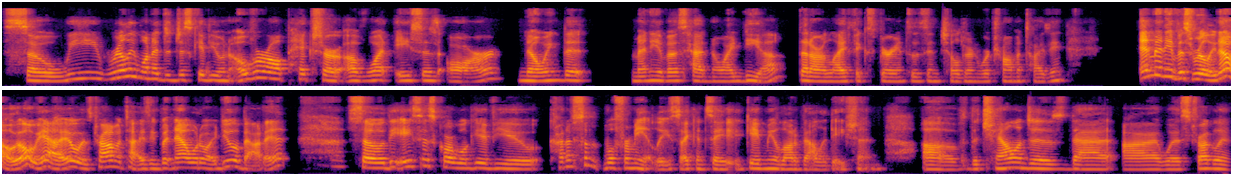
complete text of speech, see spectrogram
So we really wanted to just give you an overall picture of what aces are knowing that many of us had no idea that our life experiences in children were traumatizing and many of us really know oh yeah it was traumatizing but now what do i do about it? So the aces score will give you kind of some well for me at least i can say it gave me a lot of validation of the challenges that i was struggling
